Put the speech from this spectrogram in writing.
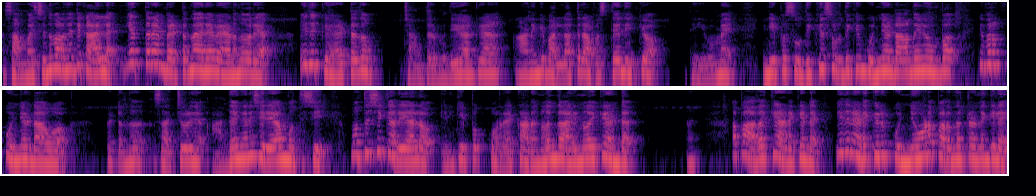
സമ്മതിച്ചെന്ന് പറഞ്ഞിട്ട് കാര്യമില്ല. എത്രയും പെട്ടെന്ന് തന്നെ വേണമെന്ന് പറയാ. ഇത് കേട്ടതും ചന്ദ്രമതി ഒക്കെ ആണെങ്കിൽ വല്ലാത്തൊരവസ്ഥയെ നിൽക്കുക. ദൈവമേ ഇനിയിപ്പോൾ ശ്രുതിക്കും ശ്രുതിക്കും കുഞ്ഞുണ്ടാകുന്നതിന് മുമ്പ് ഇവർക്ക് കുഞ്ഞുണ്ടാവുക. പെട്ടെന്ന് സച്ചു പറഞ്ഞു അതെങ്ങനെ ശരിയാവും മുത്തശ്ശി? മുത്തശ്ശിക്ക് അറിയാലോ എനിക്കിപ്പോൾ കുറേ കടങ്ങളും കാര്യങ്ങളൊക്കെ ഉണ്ട്. അപ്പൊ അതൊക്കെ അടയ്ക്കണ്ടേ? ഇതിനിടയ്ക്ക് ഒരു കുഞ്ഞോടെ പറഞ്ഞിട്ടുണ്ടെങ്കിലേ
